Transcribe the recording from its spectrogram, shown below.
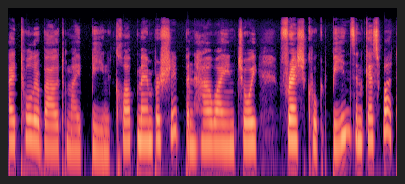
I told her about my bean club membership and how I enjoy fresh cooked beans. And guess what?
